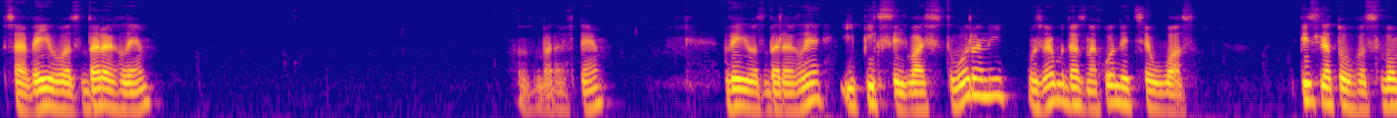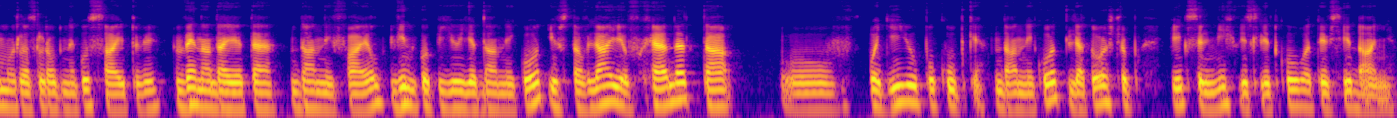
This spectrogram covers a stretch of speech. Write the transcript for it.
Все, ви його зберегли. Зберегти. Ви його зберегли, і піксель ваш створений вже буде знаходитися у вас. Після того своєму розробнику сайтові ви надаєте даний файл, він копіює даний код і вставляє в хедер та в подію покупки даний код для того, щоб піксель міг відслідковувати всі дані.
